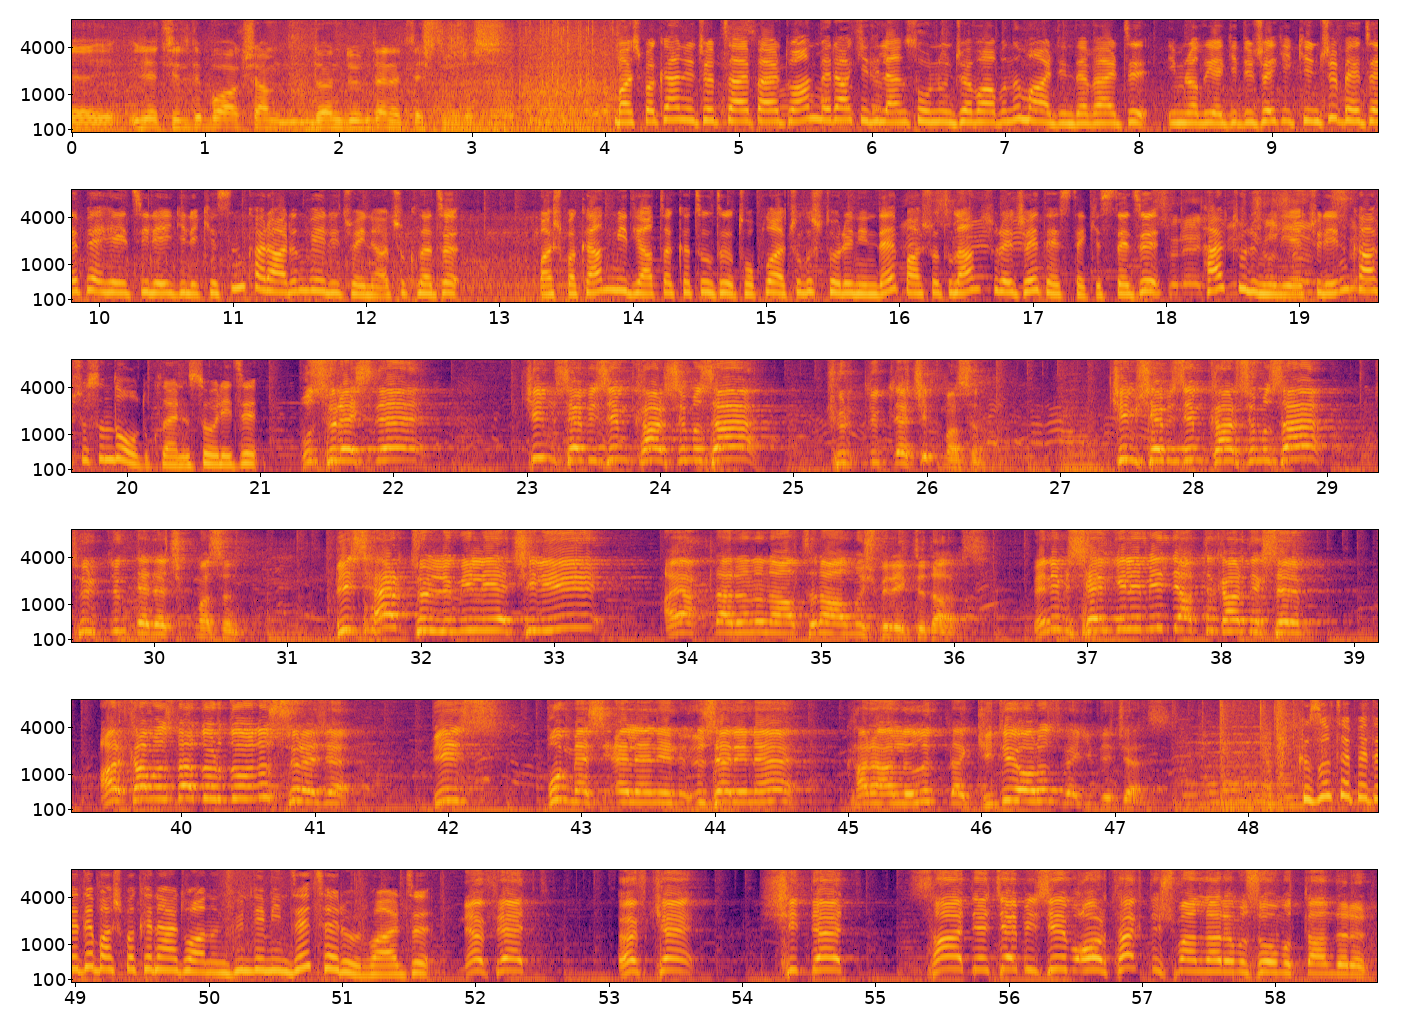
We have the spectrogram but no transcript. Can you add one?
iletildi. Bu akşam döndüğümde netleştireceğiz. Başbakan Recep Tayyip Erdoğan merak edilen sorunun cevabını Mardin'de verdi. İmralı'ya gidecek ikinci BDP heyetiyle ilgili kesin kararın verileceğini açıkladı. Başbakan Midyat'ta katıldığı toplu açılış töreninde başlatılan sürece destek istedi. Her türlü milliyetçiliğin karşısında olduklarını söyledi. Bu süreçte kimse bizim karşımıza Kürtlükle çıkmasın. Kimse bizim karşımıza Türklükle de çıkmasın. Biz her türlü milliyetçiliği ayaklarının altına almış bir iktidarız. Benim sevgili Midyatlı kardeşlerim, arkamızda durduğunuz sürece biz bu meselenin üzerine kararlılıkla gidiyoruz ve gideceğiz. Kızıltepe'de de Başbakan Erdoğan'ın gündeminde terör vardı. Nefret, öfke, şiddet sadece bizim ortak düşmanlarımızı umutlandırır.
